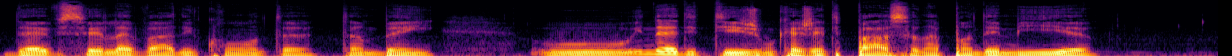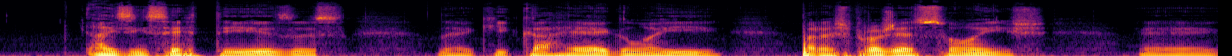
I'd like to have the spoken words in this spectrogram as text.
deve ser levado em conta também o ineditismo que a gente passa na pandemia, as incertezas né, que carregam aí para as projeções, é,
